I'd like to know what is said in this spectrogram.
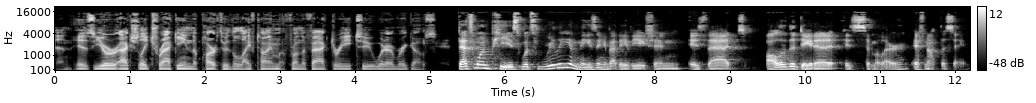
then is you're actually tracking the part through the lifetime from the factory to wherever it goes. That's one piece. What's really amazing about aviation is that all of the data is similar, if not the same,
